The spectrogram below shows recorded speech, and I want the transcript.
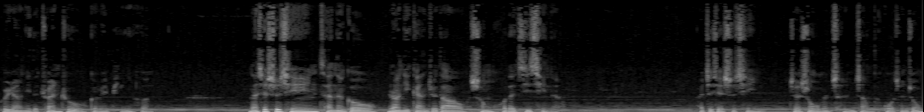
会让你的专注更为平衡？哪些事情才能够让你感觉到生活的激情呢？而这些事情正是我们成长的过程中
